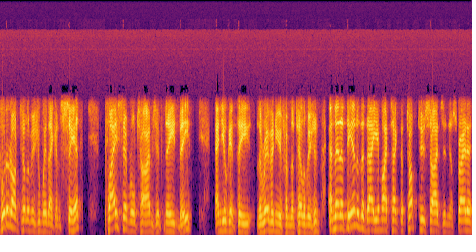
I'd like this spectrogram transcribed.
Put it on television where they can see it, play several times if need be, and you'll get the, the revenue from the television. And then at the end of the day, you might take the top two sides in Australia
